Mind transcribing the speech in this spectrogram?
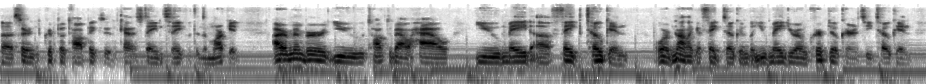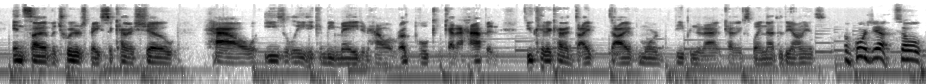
uh, certain crypto topics and kind of staying safe within the market, I remember you talked about how you made a fake token, or not like a fake token, but you made your own cryptocurrency token inside of a Twitter space to kind of show how easily it can be made and how a rug pull can kind of happen. Do you care to kind of dive dive more deep into that and kind of explain that to the audience? Of course, yeah. So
